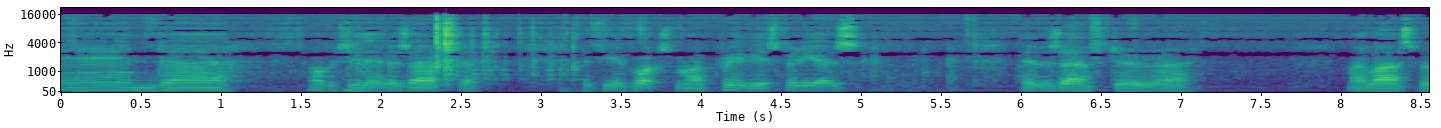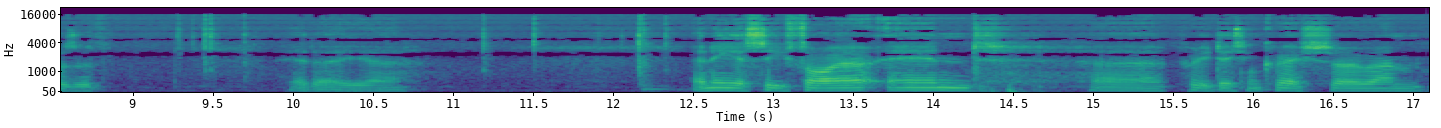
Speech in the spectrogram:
And uh, obviously that was after, if you've watched my previous videos, it was after uh, my last wizard had a uh, an ESC fire and uh, pretty decent crash. So um,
